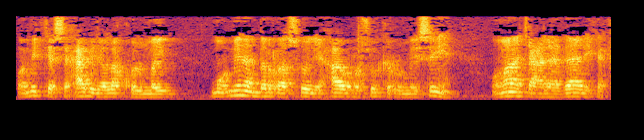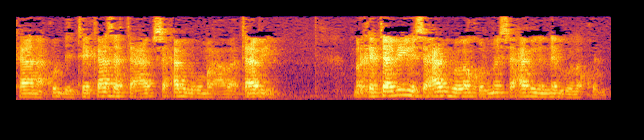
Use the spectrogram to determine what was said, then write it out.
waa midka saxaabiga la kulmay mu'minan birasuuli xaalu rasuulka rumaysan yahay wamaata calaa dalika kaana ku dhintay kaasaa saxaabi lagu magacaaba taabici marka taabicigii saxaabigu la kulmay saxaabiga nebigu la kulmay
